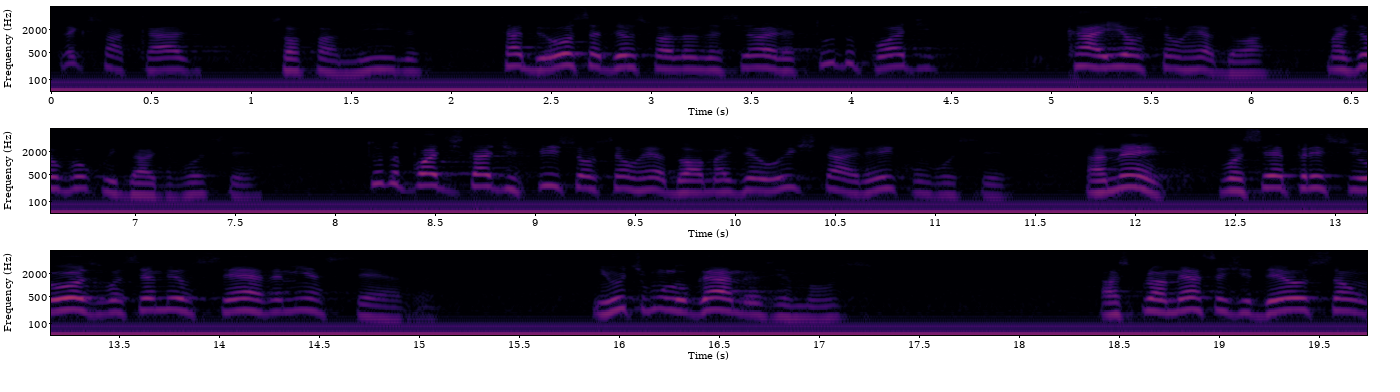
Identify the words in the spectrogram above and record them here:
Entregue sua casa, sua família. Sabe, ouça Deus falando assim: olha, tudo pode cair ao seu redor, mas eu vou cuidar de você. Tudo pode estar difícil ao seu redor, mas eu estarei com você. Amém? Você é precioso, você é meu servo, é minha serva. Em último lugar, meus irmãos, as promessas de Deus são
